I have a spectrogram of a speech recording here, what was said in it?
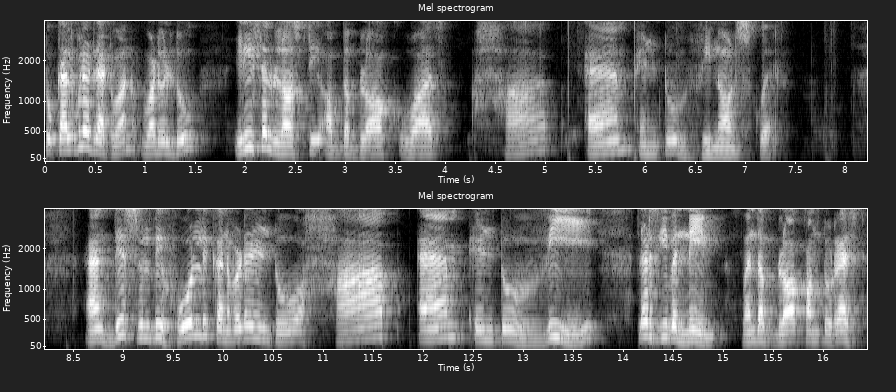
to calculate that one, what we'll do? Initial velocity of the block was half m into v naught square. And this will be wholly converted into half m into v. Let's give a name. When the block come to rest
